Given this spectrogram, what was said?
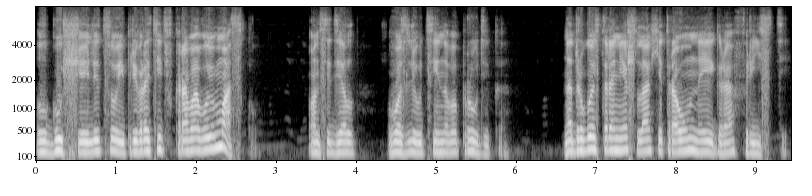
лгущее лицо и превратить в кровавую маску. Он сидел возле утиного прудика. На другой стороне шла хитроумная игра фристи.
